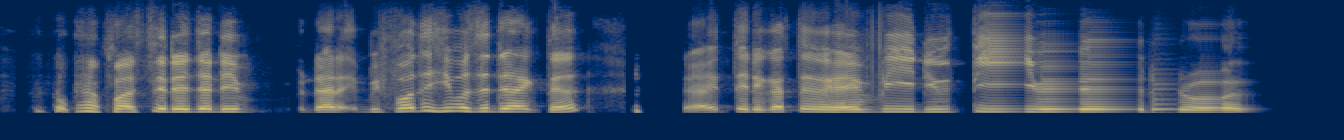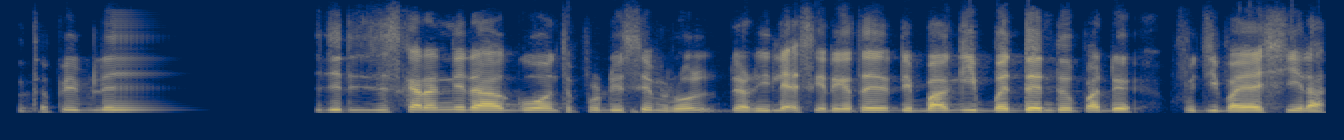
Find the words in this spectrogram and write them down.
masa dia jadi before this he was a director. Director dia kata heavy duty role. Tapi bila jadi sekarang ni dah go on to producer role dah relax sikit. Dia kata dia bagi burden tu pada Fujibayashi lah.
